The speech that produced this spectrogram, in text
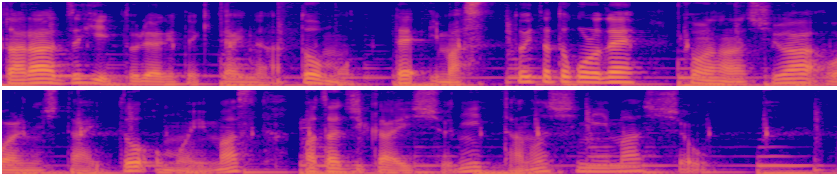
たら、ぜひ取り上げていきたいなと思っています。といったところで、今日の話は終わりにしたいと思います。また次回一緒にに楽しみましょう。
